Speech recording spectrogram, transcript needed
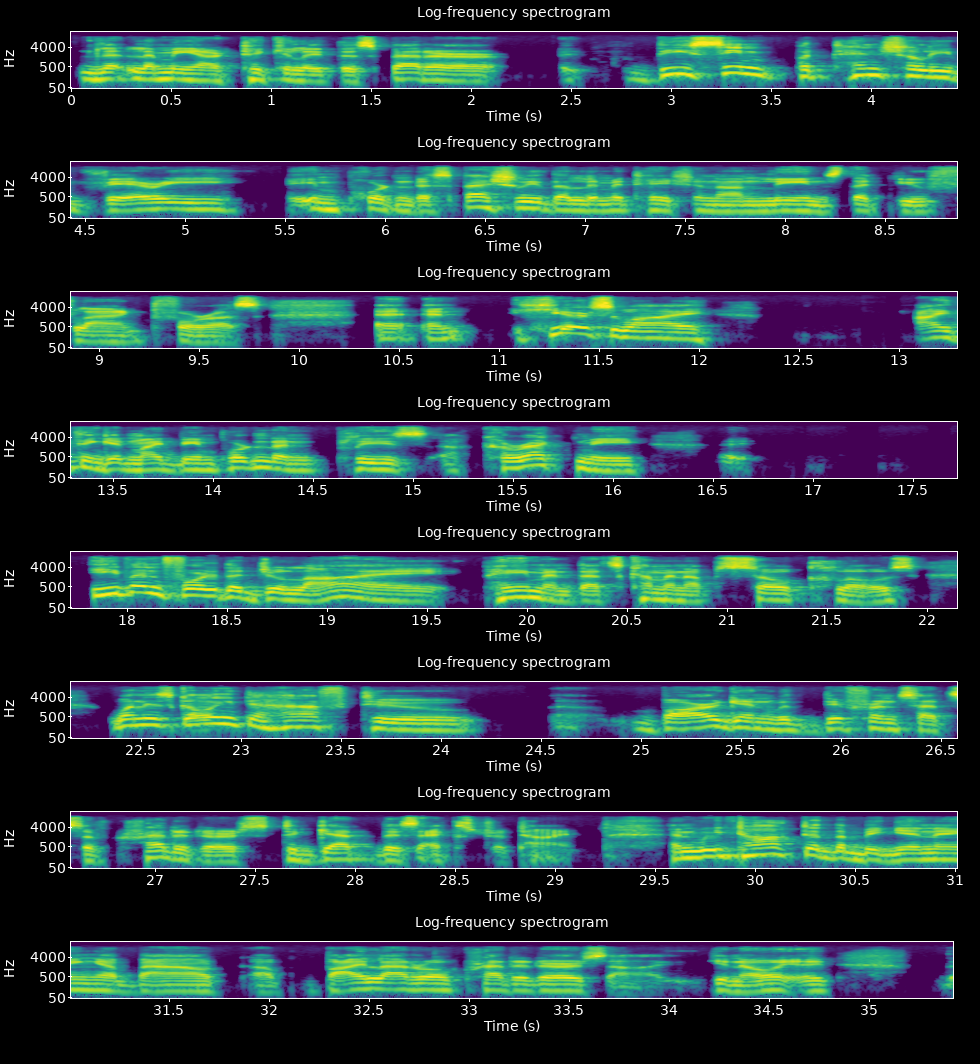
let, let me articulate this better these seem potentially very important, especially the limitation on liens that you flagged for us. And, and here's why I think it might be important, and please uh, correct me. Even for the July payment that's coming up so close, one is going to have to bargain with different sets of creditors to get this extra time. And we talked at the beginning about uh, bilateral creditors. Uh, you know, it,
